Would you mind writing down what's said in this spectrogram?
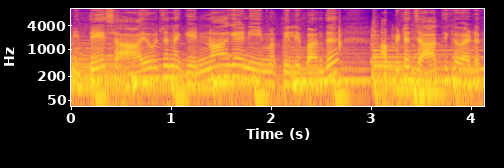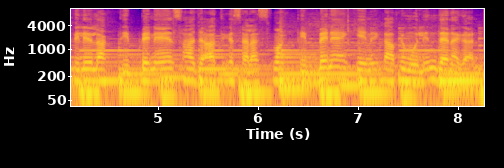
විදේශ ආයෝජන ගෙන්වා ගැනීම පිළිබඳ අපිට ජාතික වැඩ පිළිලක් තිබෙනෑ සහ ජාතික සැලස්මක් තිබෙනෑ කියන එක අපි මුලින් දැනගන්න.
